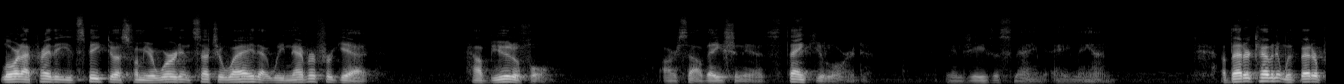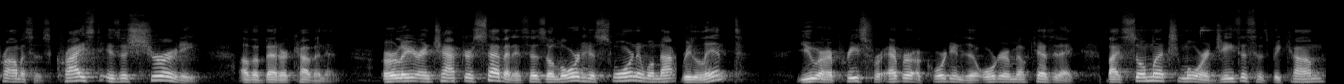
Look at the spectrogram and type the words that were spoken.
Lord, I pray that you'd speak to us from your word in such a way that we never forget how beautiful our salvation is. Thank you, Lord. In Jesus' name, amen. A better covenant with better promises. Christ is a surety of a better covenant. Earlier in chapter 7, it says, The Lord has sworn and will not relent. You are a priest forever according to the order of Melchizedek. By so much more, Jesus has become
